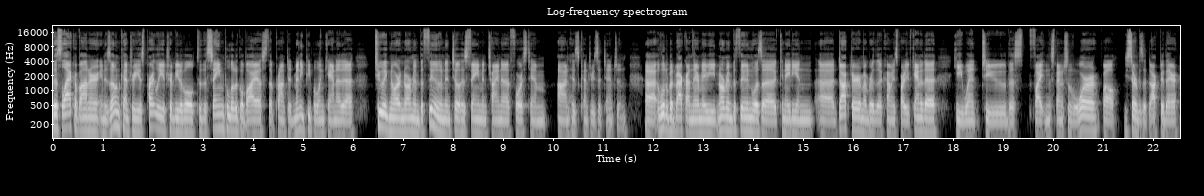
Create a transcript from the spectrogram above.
this lack of honor in his own country is partly attributable to the same political bias that prompted many people in Canada to ignore Norman Bethune until his fame in China forced him on his country's attention. Uh, a little bit of background there, maybe. Norman Bethune was a Canadian uh, doctor, member of the Communist Party of Canada. He went to this fight in the Spanish Civil War. Well, he served as a doctor there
